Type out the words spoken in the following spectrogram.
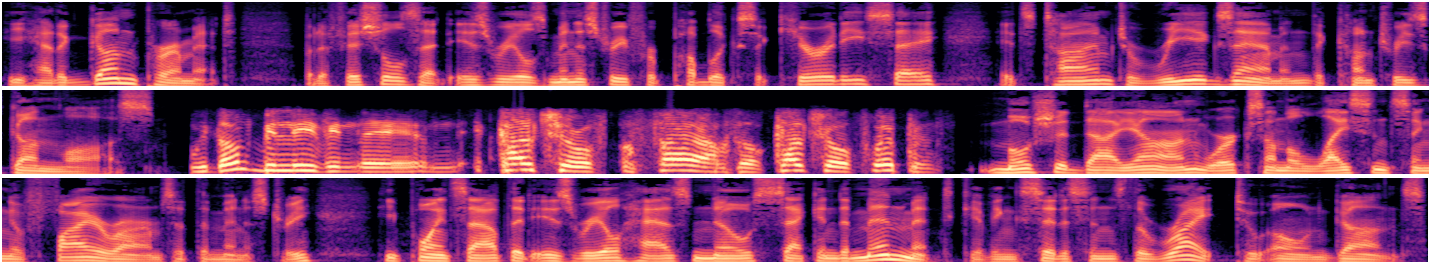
He had a gun permit. But officials at Israel's Ministry for Public Security say it's time to re examine the country's gun laws. We don't believe in a, um, culture of, of firearms or culture of weapons. Moshe Dayan works on the licensing of firearms at the ministry. He points out that Israel has no Second Amendment giving citizens the right to own guns.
